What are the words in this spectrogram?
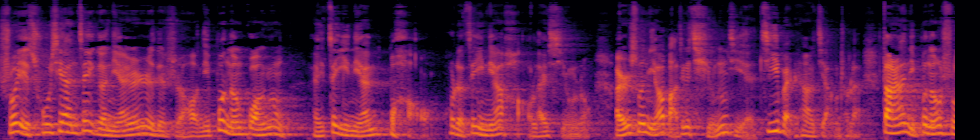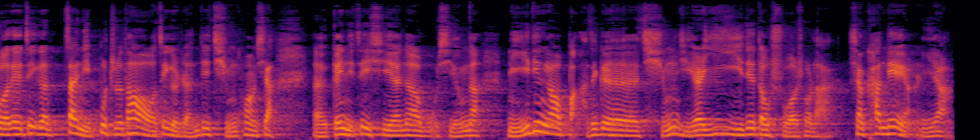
所以出现这个年月日的时候，你不能光用“哎，这一年不好”或者“这一年好”来形容，而是说你要把这个情节基本上讲出来。当然，你不能说的这个在你不知道这个人的情况下，呃，给你这些呢五行呢，你一定要把这个情节一一的都说出来，像看电影一样，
